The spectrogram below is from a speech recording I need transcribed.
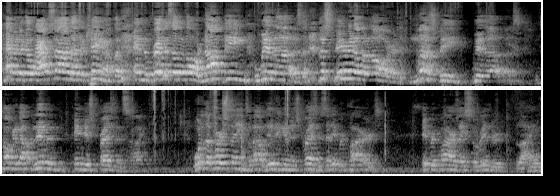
having to go outside of the camp and the presence of the Lord not being with us. The Spirit of the Lord must be with us. I'm talking about living in His presence. One of the first things about living in His presence that it requires, it requires a surrendered life.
